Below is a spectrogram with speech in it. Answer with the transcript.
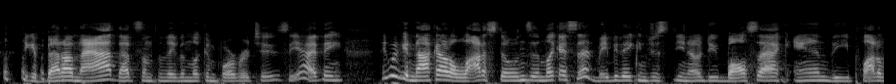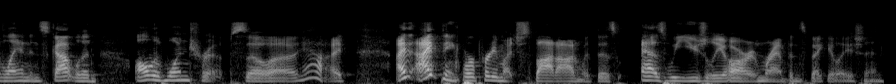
they could bet on that. That's something they've been looking forward to. So yeah, I think I think we could knock out a lot of stones. And like I said, maybe they can just you know do Balsack and the plot of land in Scotland all in one trip. So uh, yeah, I. I, I think we're pretty much spot on with this, as we usually are in rampant speculation.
